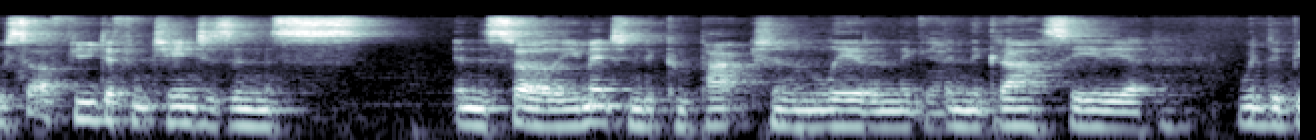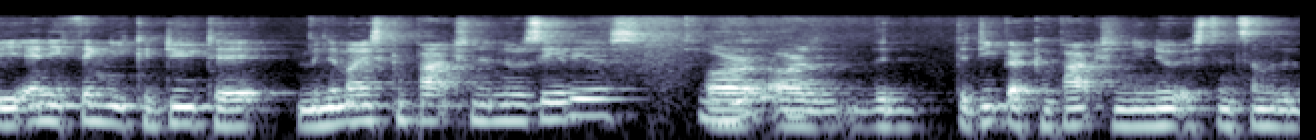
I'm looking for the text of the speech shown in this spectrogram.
we saw a few different changes in this in the soil. You mentioned the compaction layer in the Yeah. in the grass area. Would there be anything you could do to minimise compaction in those areas, or Mhm. or the the deeper compaction you noticed in some of the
